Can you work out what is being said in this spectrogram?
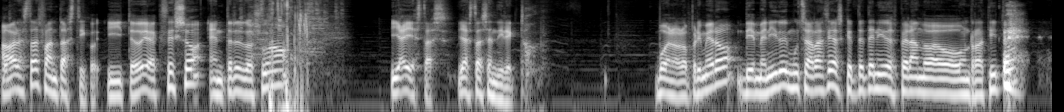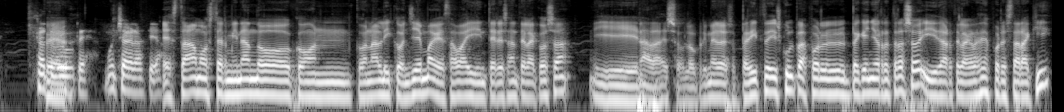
ahora, estás fantástico. Y te doy acceso en 3, 2, 1. Y ahí estás. Ya estás en directo. Bueno, lo primero, bienvenido y muchas gracias que te he tenido esperando un ratito. no te preocupes, muchas gracias. Estábamos terminando con, con Ali y con Gemma, que estaba ahí interesante la cosa. Y nada, eso, lo primero es pedirte disculpas por el pequeño retraso y darte las gracias por estar aquí.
